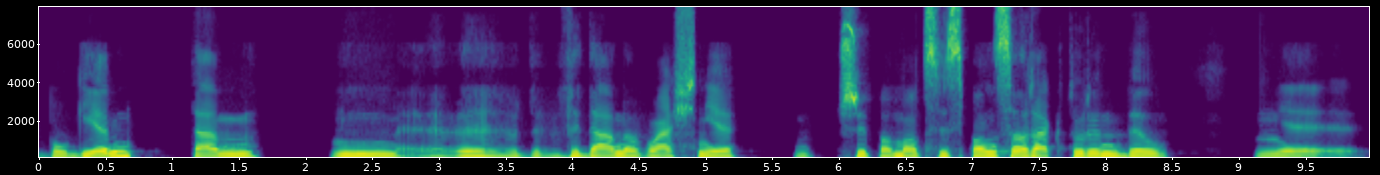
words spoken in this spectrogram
Bugiem. Tam m, e, wydano właśnie przy pomocy sponsora, którym był m, e,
